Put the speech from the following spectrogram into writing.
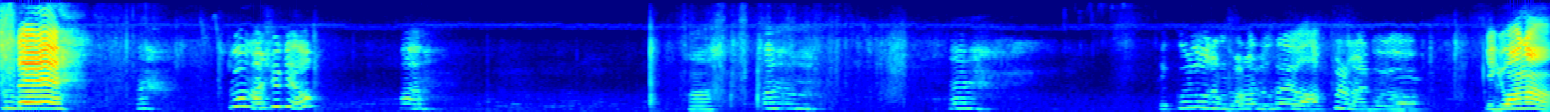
근데 조금만 쉴게요. 아, 아. 댓글도 좀 달아주세요. 악플 말고요. 야, 요하나,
